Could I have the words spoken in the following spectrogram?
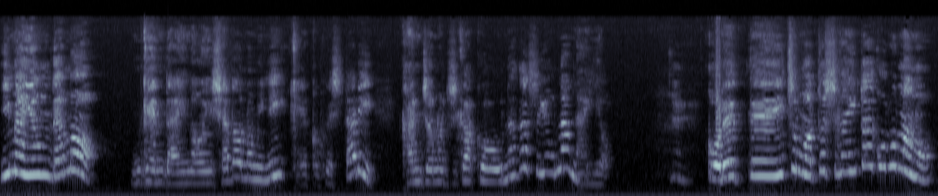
今読んでも現代の医者頼みに警告したり患者の自覚を促すような内容。これっていつも私が言いたいことなの？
